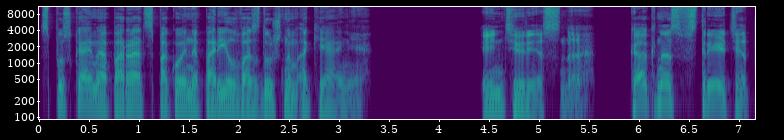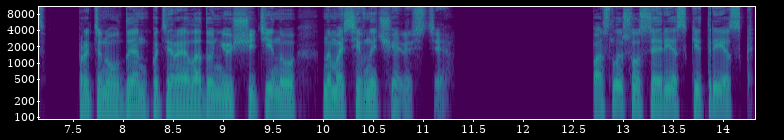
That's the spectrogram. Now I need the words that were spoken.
Спускаемый аппарат спокойно парил в воздушном океане. «Интересно, как нас встретят?» протянул Дэн, потирая ладонью щетину на массивной челюсти. Послышался резкий треск,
